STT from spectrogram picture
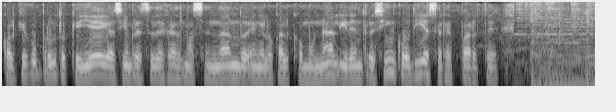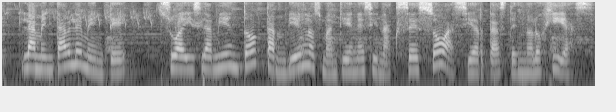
cualquier producto que llega siempre se deja almacenando en el local comunal y dentro de cinco días se reparte. Lamentablemente, su aislamiento también los mantiene sin acceso a ciertas tecnologías.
